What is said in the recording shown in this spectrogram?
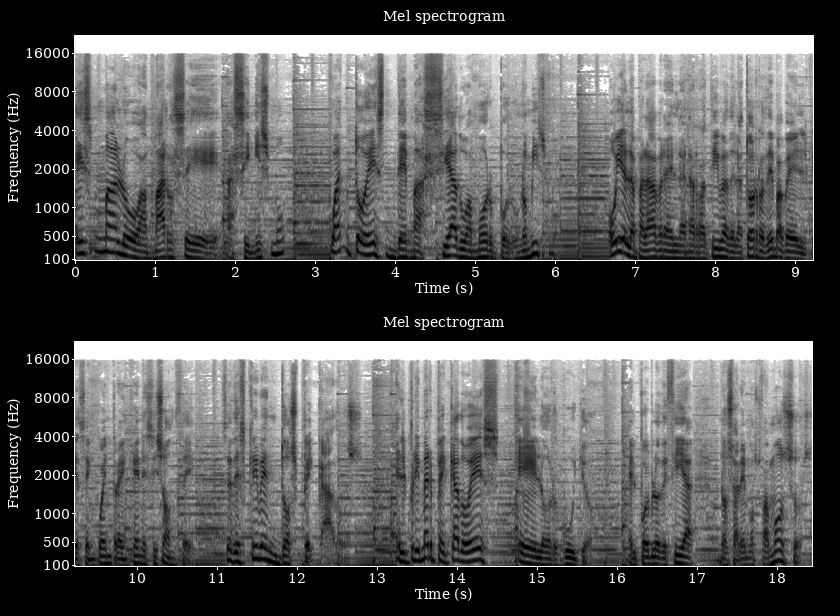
¿Es malo amarse a sí mismo? ¿Cuánto es demasiado amor por uno mismo? Hoy en la palabra en la narrativa de la Torre de Babel que se encuentra en Génesis 11, se describen dos pecados. El primer pecado es el orgullo. El pueblo decía, nos haremos famosos.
